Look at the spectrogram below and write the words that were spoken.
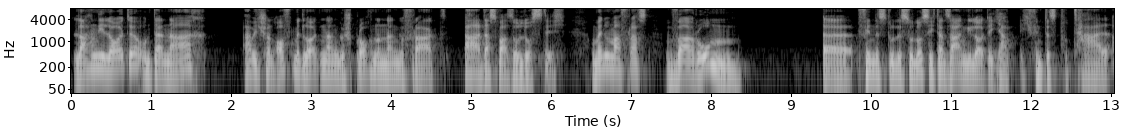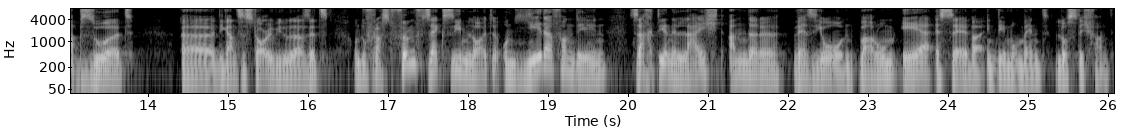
lachen die Leute und danach habe ich schon oft mit Leuten dann gesprochen und dann gefragt, ah, das war so lustig. Und wenn du mal fragst, warum äh, findest du das so lustig, dann sagen die Leute, ja, ich finde das total absurd, äh, die ganze Story, wie du da sitzt. Und du fragst fünf, sechs, sieben Leute und jeder von denen sagt dir eine leicht andere Version, warum er es selber in dem Moment lustig fand.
